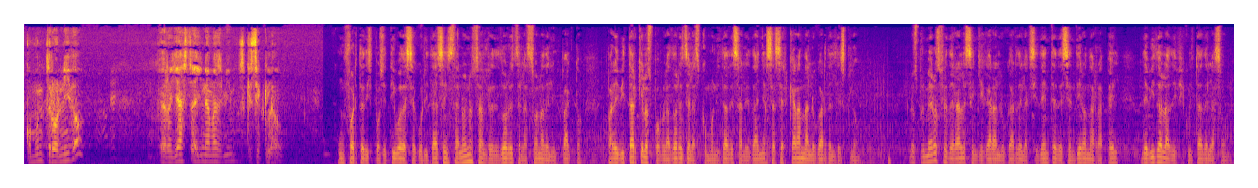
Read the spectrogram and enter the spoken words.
como un tronido, pero ya hasta ahí nada más vimos que se clavó. Un fuerte dispositivo de seguridad se instaló en los alrededores de la zona del impacto para evitar que los pobladores de las comunidades aledañas se acercaran al lugar del desplome. Los primeros federales en llegar al lugar del accidente descendieron a rapel debido a la dificultad de la zona.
